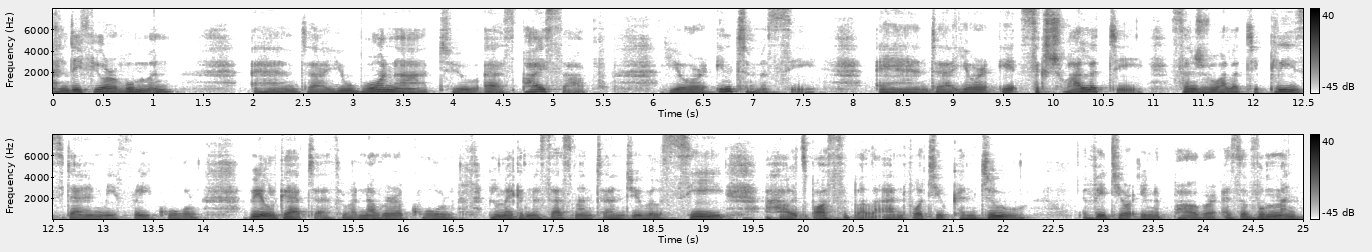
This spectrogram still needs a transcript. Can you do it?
And if you're a woman and uh, you wanna to uh, spice up your intimacy and uh, your sexuality, sensuality, please DM me free call. We'll get uh, through another call, we'll make an assessment and you will see how it's possible and what you can do with your inner power as a woman.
